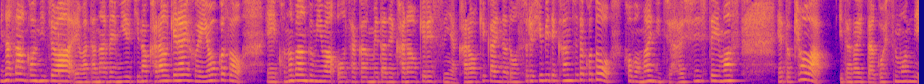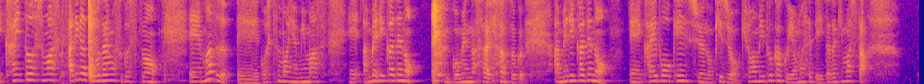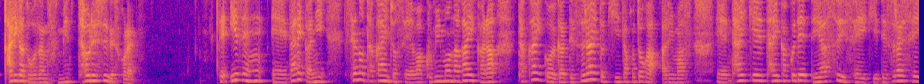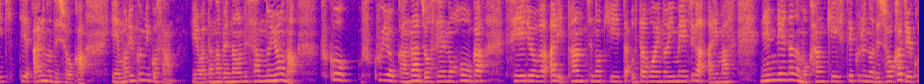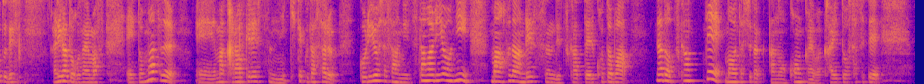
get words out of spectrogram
皆さんこんにちは、えー、渡辺美幸のカラオケライフへようこそ、えー、この番組は大阪梅田でカラオケレッスンやカラオケ会などをする日々で感じたことをほぼ毎日配信しています。えっ、と今日はいただいたご質問に回答します。ありがとうございますご質問、えまず、えご質問読みます、えアメリカでの ごめんなさい早速。アメリカでの、え解剖研修の記事を興味深く読ませていただきました。ありがとうございます。めっちゃ嬉しいですこれ。で以前、えー、誰かに背の高い女性は首も長いから高い声が出づらいと聞いたことがあります、えー、体型体格で出やすい性域出づらい性域ってあるのでしょうか、えー、森久美子さんえ渡辺直美さんのようなふくよかな女性の方が声量がありパンチの効いた歌声のイメージがあります。年齢なども関係してくるのでしょうかということです。ありがとうございます。えーと、まず、えーまあ、カラオケレッスンに来てくださるご利用者さんに伝わるように、まあ普段レッスンで使っている言葉などを使って、まあ、私があの今回は回答させて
